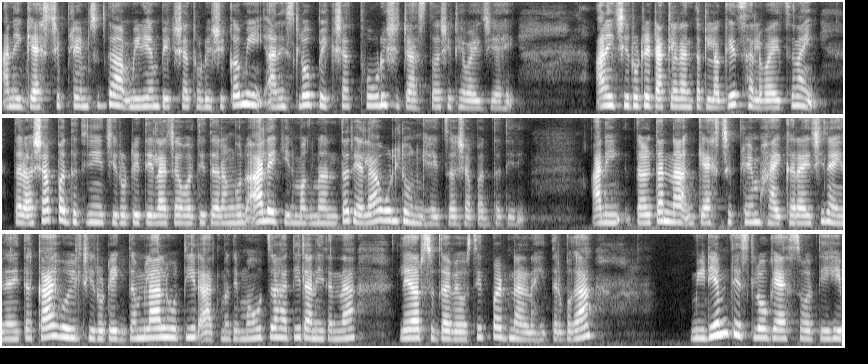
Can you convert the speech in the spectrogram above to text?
आणि गॅसची फ्लेमसुद्धा मिडियमपेक्षा थोडीशी कमी आणि स्लोपेक्षा थोडीशी जास्त अशी ठेवायची आहे. आणि चिरोटे टाकल्यानंतर लगेच हलवायचं नाही. तर अशा पद्धतीने चिरोटे तेलाच्या वरती तरंगून आले की मग नंतर याला उलटवून घ्यायचं अशा पद्धतीने. आणि तळताना गॅसची फ्लेम हाय करायची नाही नाहीतर काय होईल? चिरोटे एकदम लाल होतील आतमध्ये मऊच राहतील आणि त्यांना लेअरसुद्धा व्यवस्थित पडणार नाही. तर बघा मीडियम ते स्लो गॅसवरती हे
